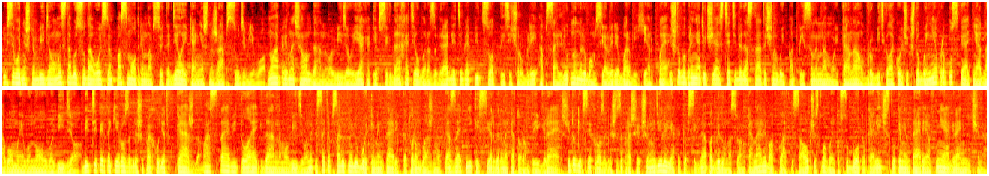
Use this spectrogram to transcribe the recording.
И в сегодняшнем видео мы с тобой с удовольствием посмотрим на все это дело и конечно же обсудим его. Ну а перед началом данного видео я как и всегда хотел бы разыграть для тебя 500 тысяч рублей абсолютно на любом сервере Барвихи РП. И чтобы принять участие тебе достаточно быть подписанным на мой канал, врубить колокольчик, чтобы не пропускать ни одного моего нового видео. Ведь теперь такие розыгрыши проходят в каждом. Поставить лайк данному видео, написать абсолютно любой комментарий, в котором важно указать ник и сервер, на котором ты играешь. Итоги всех розыгрышей за прошедшую неделю я, как и всегда, подведу на своем канале во вкладке сообщества в эту субботу. Количество комментариев не ограничено.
